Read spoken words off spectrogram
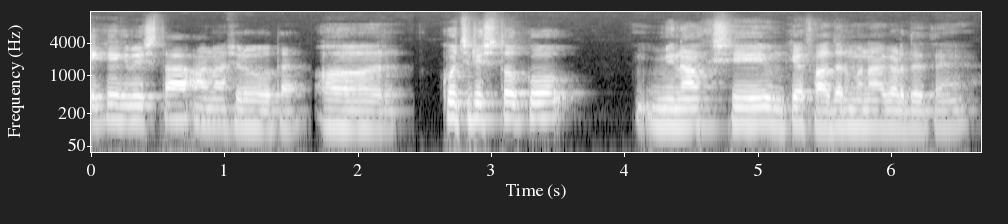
एक एक रिश्ता आना शुरू होता है। और कुछ रिश्तों को मीनाक्षी उनके फादर मना कर देते हैं,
